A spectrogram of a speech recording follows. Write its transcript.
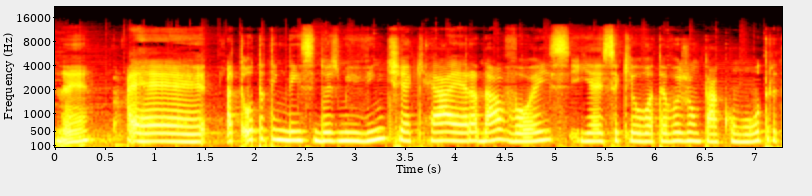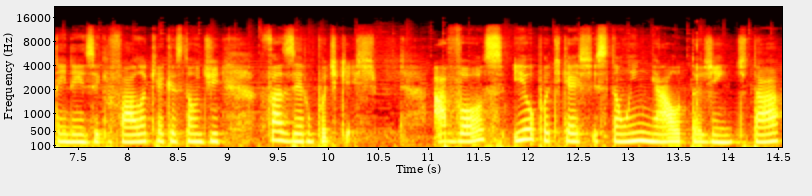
né? É, outra tendência em 2020 é que é a era da voz, e essa aqui eu até vou juntar com outra tendência que fala, que é a questão de fazer um podcast. A voz e o podcast estão em alta, gente, tá?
